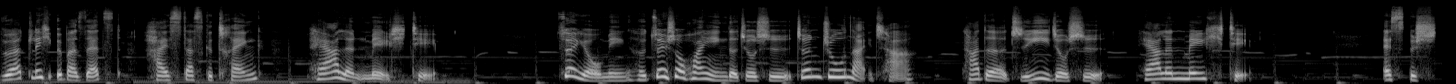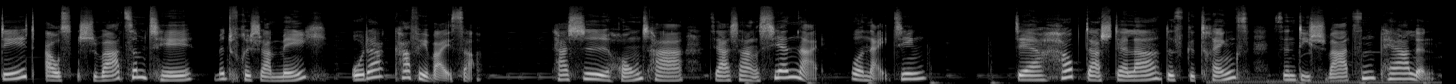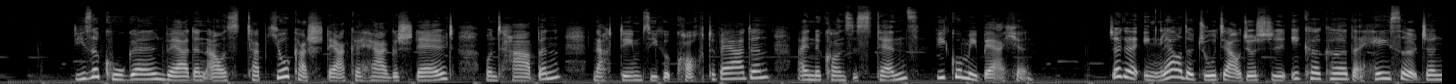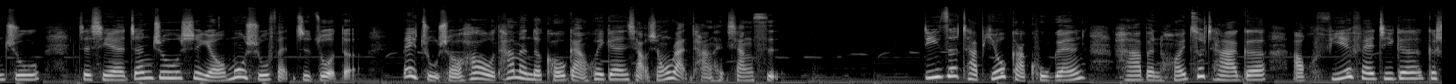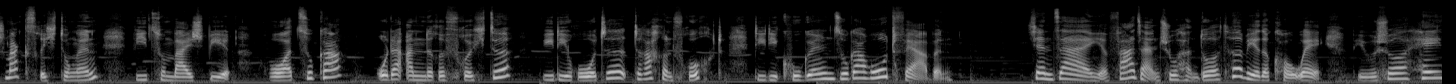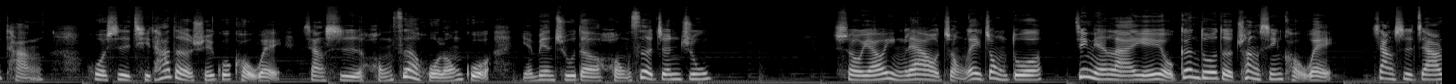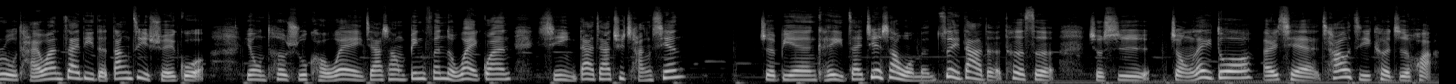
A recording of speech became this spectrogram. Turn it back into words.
Wörtlich übersetzt heißt das Getränk Perlenmilchtee。最有名和最受欢迎的就是珍珠奶茶，它的直译就是 Perlenmilchtee。Es besteht aus schwarzem Tee mit frischer Milch oder Kaffeeweißer。它是红茶加上鲜奶或奶精。Der Hauptdarsteller des Getränks sind die schwarzen Perlen. Diese Kugeln werden aus Tapioca-Stärke hergestellt und haben, nachdem sie gekocht werden, eine Konsistenz wie Gummibärchen. 这个饮料的主角就是一颗颗的黑色珍珠，这些珍珠是由木薯粉制作的。被煮熟后，它们的口感会跟小熊软糖很相似。 Diese Tapioca-Kugeln haben heutzutage auch vielfältige Geschmacksrichtungen, wie zum Beispiel Rohrzucker oder andere Früchte, wie die rote Drachenfrucht, die die Kugeln sogar rot färben. 现在也发展出很多特别的口味，比如说黑糖，或是其他的水果口味，像是红色火龙果演变出的红色珍珠。 手摇饮料种类众多，近年来也有更多的创新口味，像是加入台湾在地的当季水果，用特殊口味加上缤纷的外观，吸引大家去尝鲜。这边可以再介绍我们最大的特色，就是种类多，而且超级克制化。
